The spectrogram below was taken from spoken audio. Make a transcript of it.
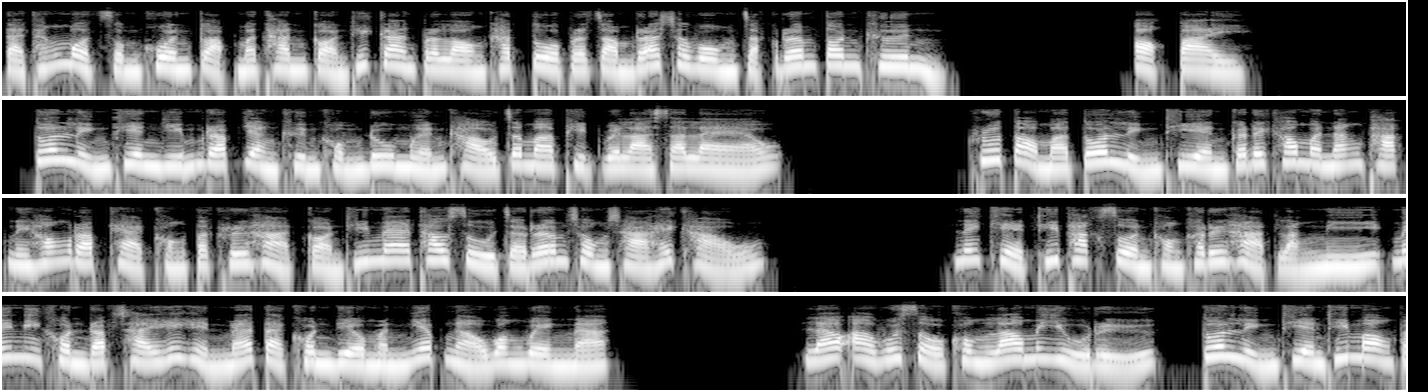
แต่ทั้งหมดสมควรกลับมาทันก่อนที่การประลองคัดตัวประจำราชวงศ์จะเริ่มต้นขึ้น ออกไป ต้วนหลิงเทียนยิ้มรับอย่างคืนขมดูเหมือนเขาจะมาผิดเวลาซะแล้ว ครู่ต่อมาต้วนหลิงเทียนก็ได้เข้ามานั่งพักในห้องรับแขกของตะคฤหาสน์ก่อนที่แม่เท่าซูจะเริ่มชงชาให้เขา ในเขตที่พักส่วนของคฤหาสน์หลังนี้ไม่มีคนรับใช้ให้เห็นแม้แต่คนเดียวมันเงียบเหงาวังเวงนัก แล้วอาวุโสคงเล่าไม่อยู่หรือ ต้วนหลิงเทียนที่มองไป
